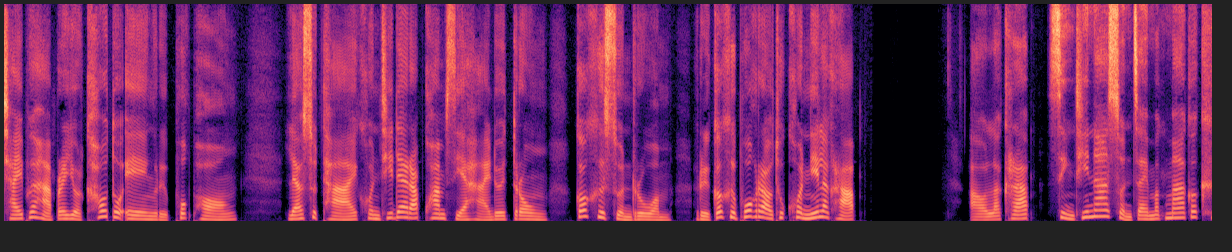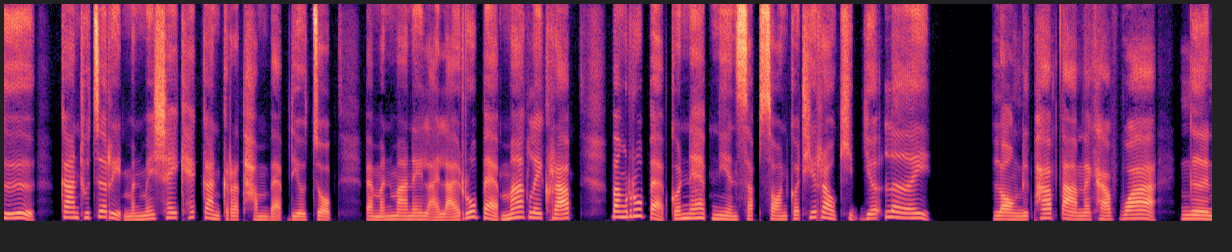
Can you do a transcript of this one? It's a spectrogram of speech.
ใช้เพื่อหาประโยชน์เข้าตัวเองหรือพวกพ้อง แล้วสุดท้ายคนที่ได้รับความเสียหายโดยตรง ก็คือส่วนรวม หรือก็คือพวกเราทุกคนนี่แหละครับ เอาละครับ สิ่งที่น่าสนใจมากๆก็คือ การทุจริตมันไม่ใช่แค่การกระทำแบบเดียวจบ แต่มันมาในหลายๆ รูปแบบมากเลยครับ บางรูปแบบก็แนบเนียนซับซ้อนก็ที่เราคิดเยอะเลย ลองนึกภาพตามนะครับว่าเงิน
